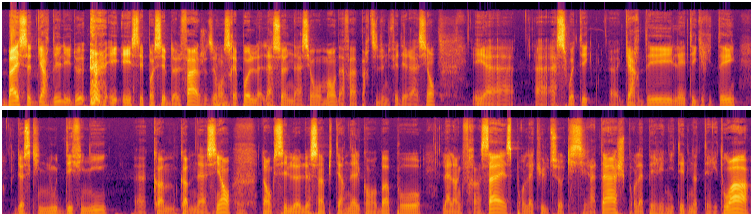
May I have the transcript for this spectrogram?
ben, c'est de garder les deux, et, et c'est possible de le faire. Je veux dire, on ne Mhm. serait pas la la seule nation au monde à faire partie d'une fédération et à, à- à souhaiter garder l'intégrité de ce qui nous définit comme, comme nation. Donc, c'est le, le sempiternel combat pour la langue française, pour la culture qui s'y rattache, pour la pérennité de notre territoire.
